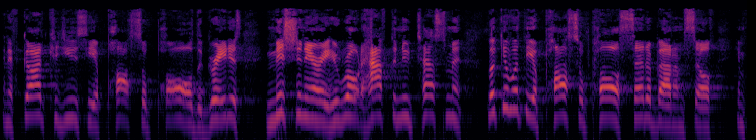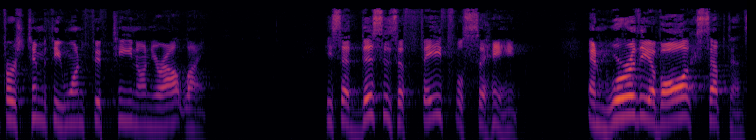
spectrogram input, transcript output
And if God could use the Apostle Paul, the greatest missionary who wrote half the New Testament, look at what the Apostle Paul said about himself in 1 Timothy 1.15 on your outline. He said, This is a faithful saying and worthy of all acceptance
